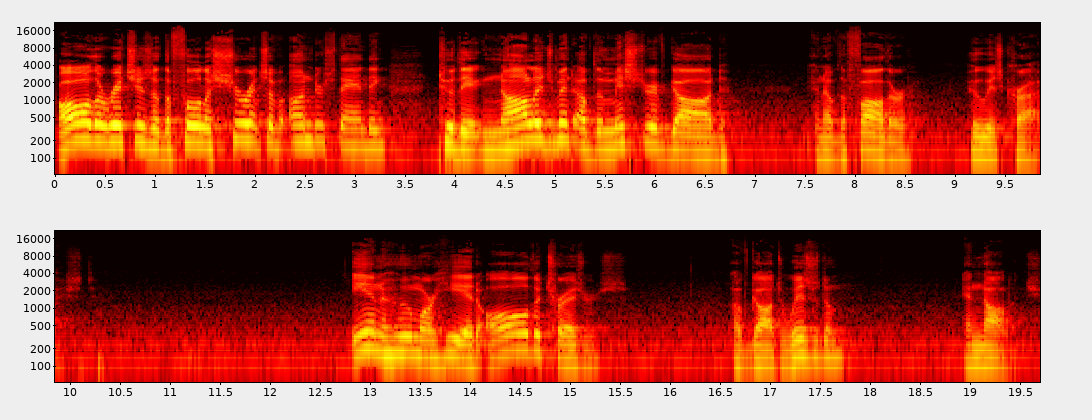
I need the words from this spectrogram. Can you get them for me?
all the riches of the full assurance of understanding, to the acknowledgement of the mystery of God and of the Father who is Christ, in whom are hid all the treasures of God's wisdom and knowledge.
